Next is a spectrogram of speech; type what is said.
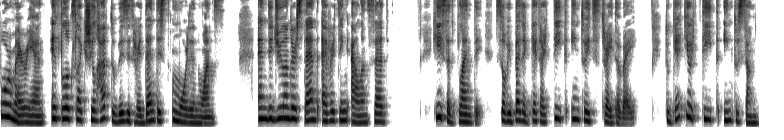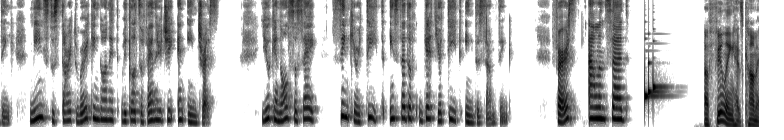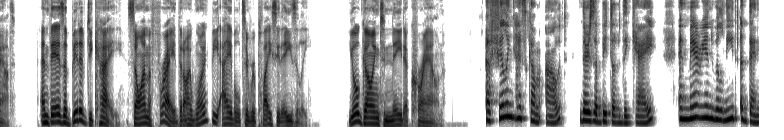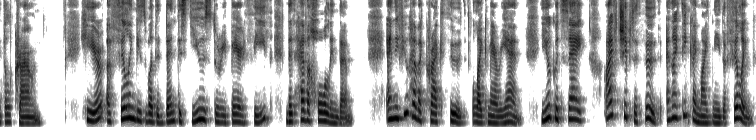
Poor Marianne, it looks like she'll have to visit her dentist more than once. And did you understand everything Alan said? He said plenty, so we better get our teeth into it straight away. To get your teeth into something means to start working on it with lots of energy and interest. You can also say, sink your teeth instead of get your teeth into something. First, Alan said, A filling has come out, and there's a bit of decay, so I'm afraid that I won't be able to replace it easily. You're going to need a crown. A filling has come out, there's a bit of decay, and Marian will need a dental crown. Here, a filling is what the dentist used to repair teeth that have a hole in them. And if you have a cracked tooth, like Marianne, you could say, I've chipped a tooth and I think I might need a filling.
